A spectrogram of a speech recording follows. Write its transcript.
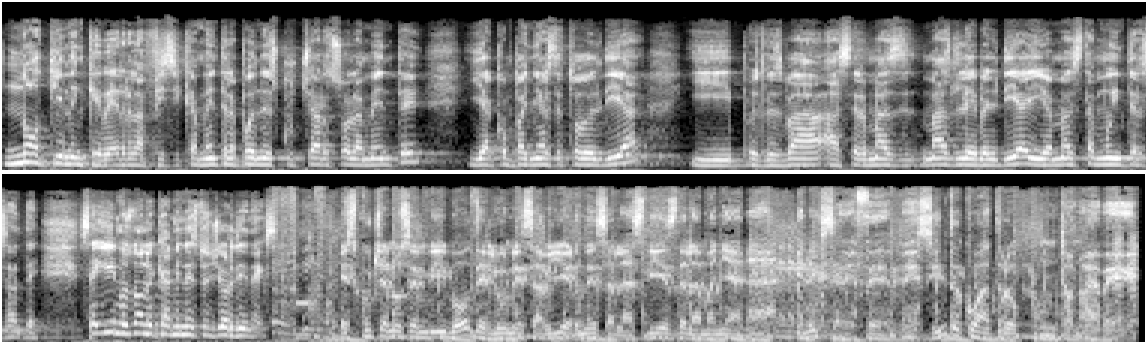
No tienen que verla físicamente, la pueden escuchar solamente acompañarse todo el día, y pues les va a hacer más, más leve el día y además está muy interesante. Seguimos, no le cambien esto, es Jordi Next. Escúchanos en vivo de lunes a viernes a las 10 de la mañana en Exa FM 104.9.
